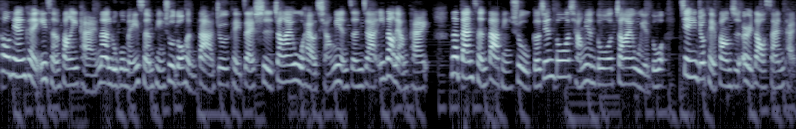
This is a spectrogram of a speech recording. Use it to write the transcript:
透天可以一层放一台，那如果每一层平数都很大，就可以在视障碍物还有墙面增加一到两台。那单层大平数，隔间多、墙面多、障碍物也多，建议就可以放置二到三台，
